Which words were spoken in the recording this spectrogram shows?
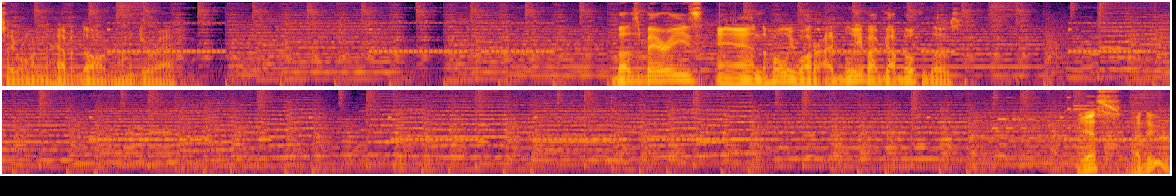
Actually wanting to have a dog, not a giraffe. Buzzberries and holy water. I believe I've got both of those. Yes, I do.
